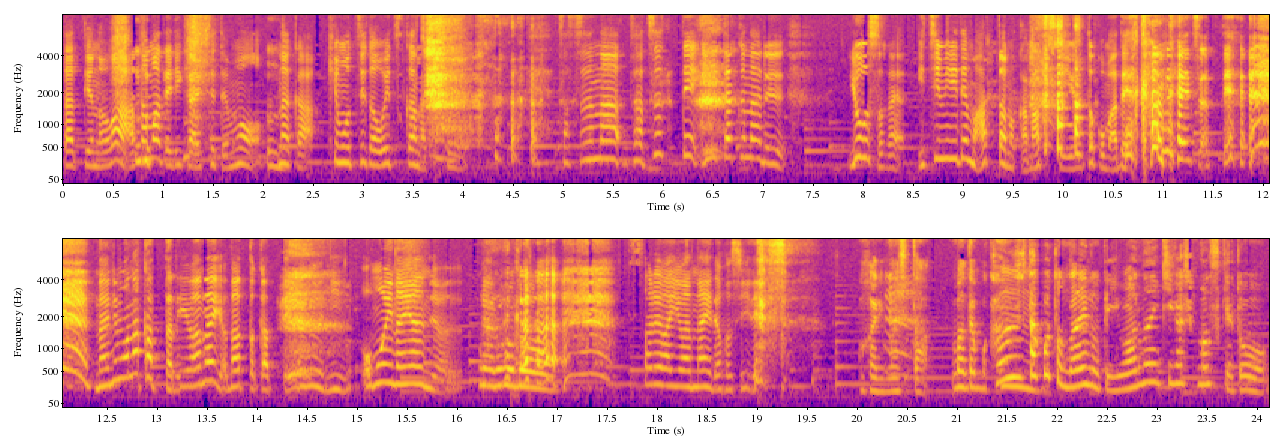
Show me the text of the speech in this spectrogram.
だっていうのは 頭で理解してても、うん。なんか気持ちが追いつかなくて。雑な雑って言いたくなる要素が1ミリでもあったのかなっていうとこまで考えちゃって 何もなかったら言わないよなとかっていうふうに思い悩んじゃうなるほどわ それは言わないでほしいです。かりました。まあでも感じたことないので言わない気がしますけど、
